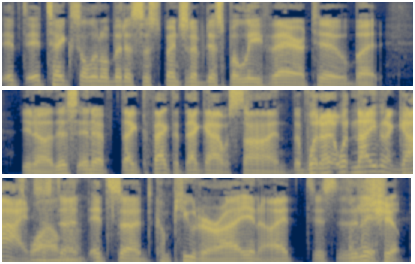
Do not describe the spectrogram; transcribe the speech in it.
it it takes a little bit of suspension of disbelief there too. But you know, this NF like the fact that that guy was signed. What? what not even a guy. It's, wild, just a, man. it's a computer. Right? You know, it's just it is. Ship.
